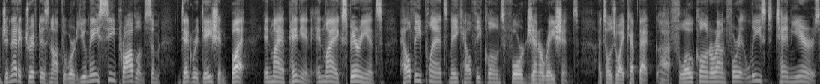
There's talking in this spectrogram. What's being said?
genetic drift is not the word. You may see problems, some degradation, but in my opinion, in my experience, healthy plants make healthy clones for generations. I told you I kept that uh, Flo clone around for at least 10 years.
